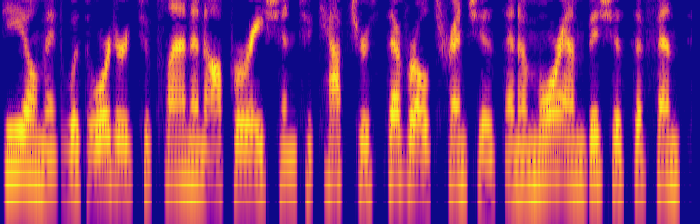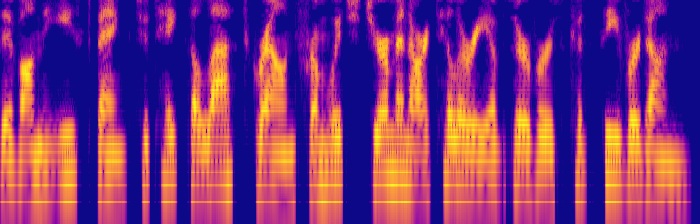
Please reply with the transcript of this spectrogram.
Guillaumat was ordered to plan an operation to capture several trenches and a more ambitious offensive on the east bank to take the last ground from which German artillery observers could see Verdun.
